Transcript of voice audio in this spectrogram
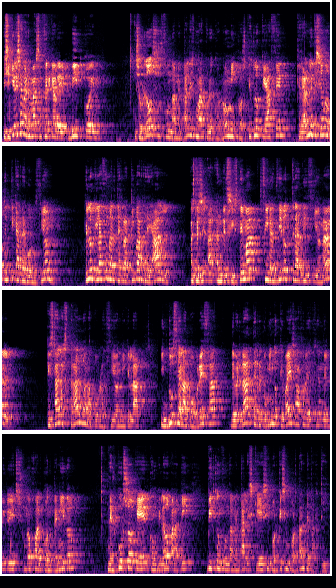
Y si quieres saber más acerca de Bitcoin y sobre todo sus fundamentales macroeconómicos, qué es lo que hacen que realmente sea una auténtica revolución, ¿Qué es lo que le hace una alternativa real ante el sistema financiero tradicional que está lastrando a la población y que la induce a la pobreza? De verdad te recomiendo que vayas abajo en la descripción del vídeo y eches un ojo al contenido del curso que he compilado para ti, Bitcoin Fundamentales, qué es y por qué es importante para ti.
